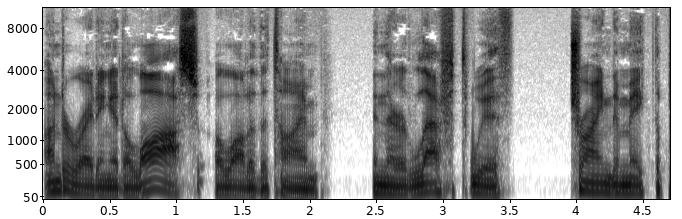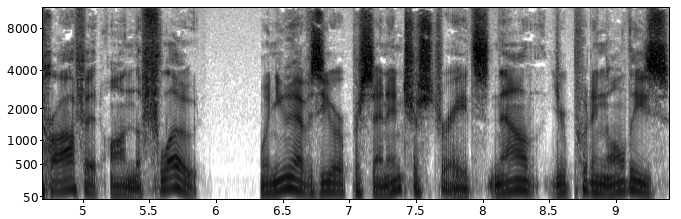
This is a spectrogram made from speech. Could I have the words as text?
underwriting at a loss a lot of the time and they're left with trying to make the profit on the float when you have 0% interest rates now you're putting all these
